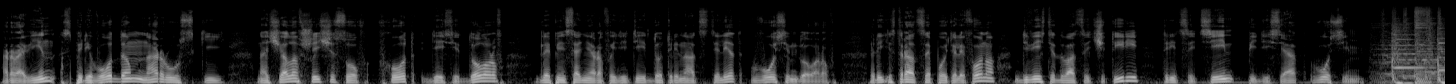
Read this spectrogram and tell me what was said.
равин с переводом на русский. Начало в 6 часов. Вход 10 долларов. Для пенсионеров и детей до 13 лет 8 долларов. Регистрация по телефону 224 37 58.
